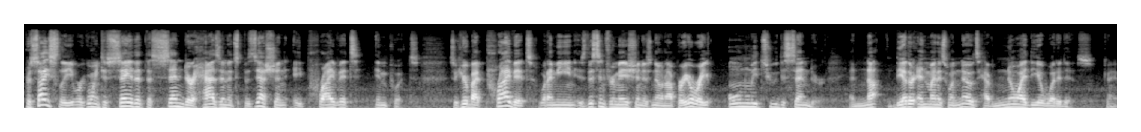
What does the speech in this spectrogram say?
Precisely, we're going to say that the sender has in its possession a private input. So here by private, what I mean is this information is known a priori only to the sender and not the other n minus 1 nodes have no idea what it is. Okay,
